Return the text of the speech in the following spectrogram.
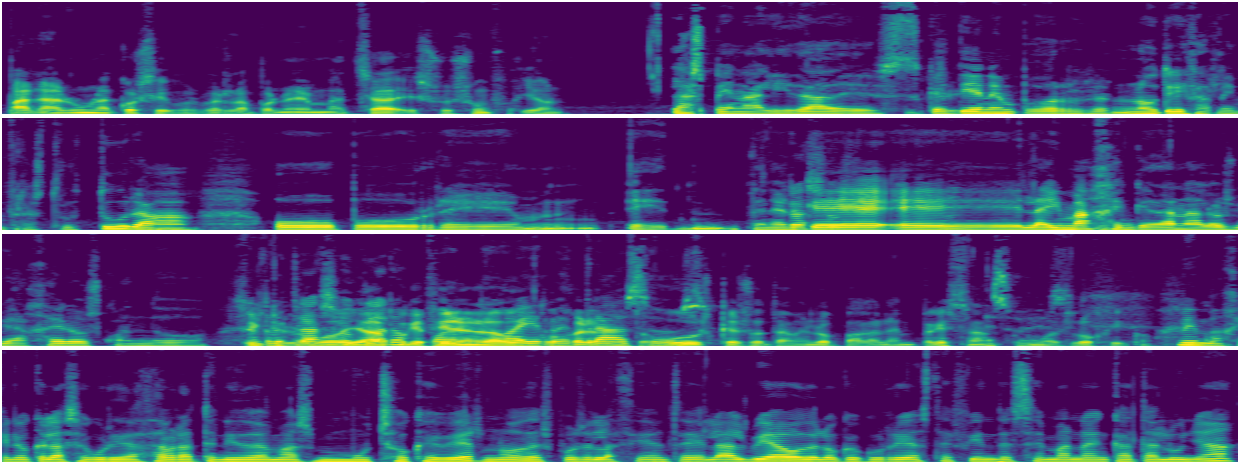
parar una cosa y volverla a poner en marcha, eso es un follón. Las penalidades que Sí. tienen por no utilizar la infraestructura o por eh, eh, tener que eh, la imagen que dan a los viajeros cuando Sí, El que retraso, luego ya claro, prefieren cuando el hay coger el retrasos. autobús, que eso también lo paga la empresa, Eso como es. es lógico. Me imagino que la seguridad habrá tenido además mucho que ver, ¿no? Después del accidente del Albia o de lo que ocurría este fin de semana en Cataluña,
